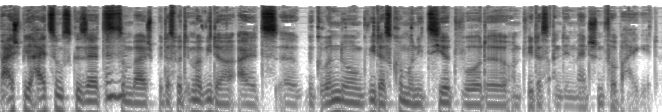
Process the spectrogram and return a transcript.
Beispiel Heizungsgesetz mhm. zum Beispiel, das wird immer wieder als äh, Begründung, wie das kommuniziert wurde und wie das an den Menschen vorbeigeht.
